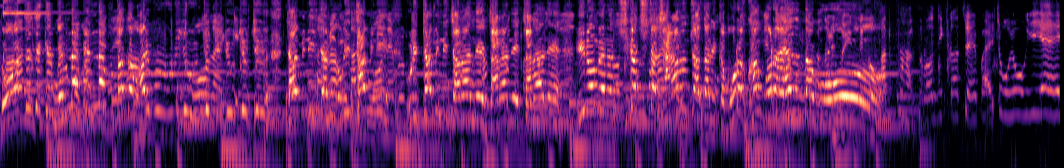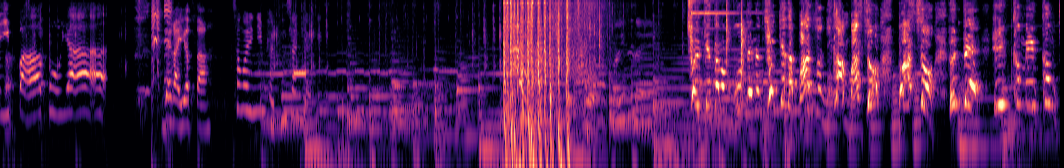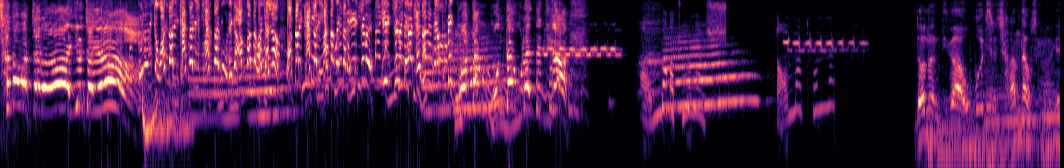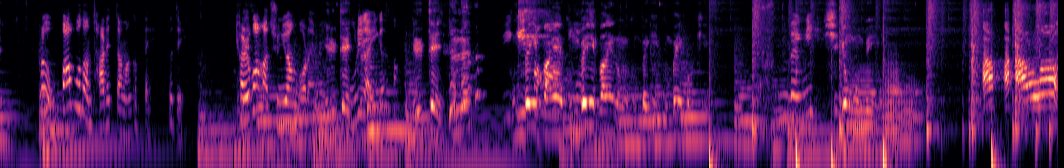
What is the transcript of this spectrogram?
너 같은 새끼 맨날 맨날 못하다. 아이고 우리 우리 다민이잖아. 우리 다민이 우리 다민이 잘하네 잘하네 잘하네. 이러면은 지가 진짜 잘하는 줄 안다니까 뭐라 쾅 뭐라 해야 된다고. 그러니까 제발 조용히 해, 이 바보야. 내가 이겼다. 성월이님 별풍선 10개 더 있네 철개다만 보내는 철개다 봤어. 네가 안 봤어? 봤어. 근데 힐끔힐끔 쳐다봤잖아 이 여자야. 본다고 본다고 그랬는데 네가 아 엄마가 좋네. 씨. 나 엄마 좋네. 너는 네가 오버워치를 잘한다고 생각해? 그래 오빠보단 잘했잖아 그때. 그지? 결과가 중요한 거라며. 일 대- 우리가 이겼어. 1대 할래? 군뱅이 빵에 군뱅이 빵에 그러면 군뱅이 군뱅이 먹기 군뱅이? 식용 군뱅이 아, 아 알로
